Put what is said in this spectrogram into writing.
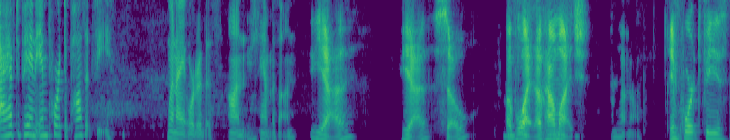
I have to pay an import deposit fee when I order this on Amazon. Yeah, yeah. So, of what? Of how much? I don't know. import fees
